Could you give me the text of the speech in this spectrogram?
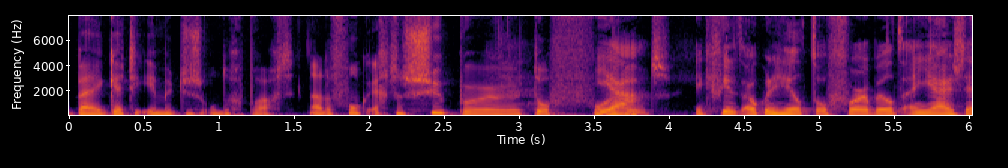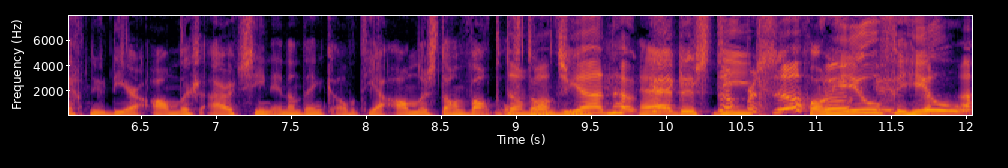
bij Getty Images ondergebracht. Nou, dat vond ik echt een super tof voorbeeld. Ja, ik vind het ook een heel tof voorbeeld. En jij zegt nu die er anders uitzien. En dan denk ik altijd, ja, anders dan wat dan of dan wat? wie. Ja, nou, kijk, dus die gewoon heel, heel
